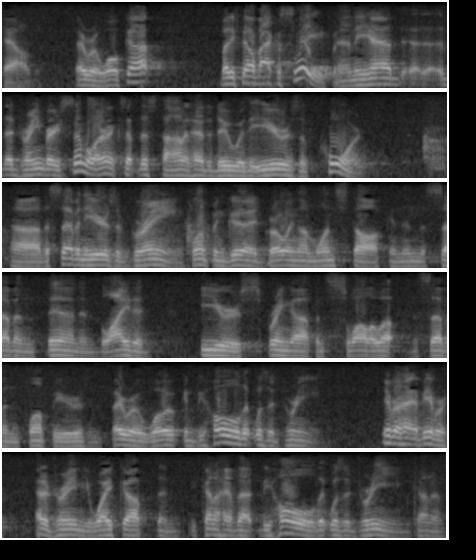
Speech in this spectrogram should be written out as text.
cows. Pharaoh woke up, but he fell back asleep. And he had uh, the dream very similar, except this time it had to do with the ears of corn. Uh, the seven ears of grain, plump and good, growing on one stalk, and then the seven thin and blighted ears spring up and swallow up the seven plump ears. And Pharaoh woke, and behold, it was a dream. You ever have you ever had a dream? You wake up and you kind of have that "behold, it was a dream" kind of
